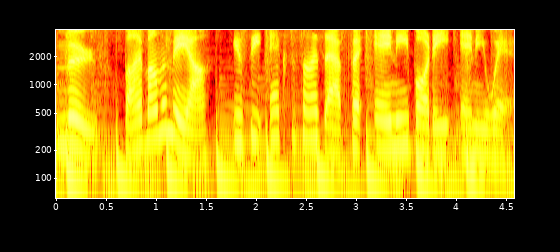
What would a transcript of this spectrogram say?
Move by Mamamia is the exercise app for anybody, anywhere.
